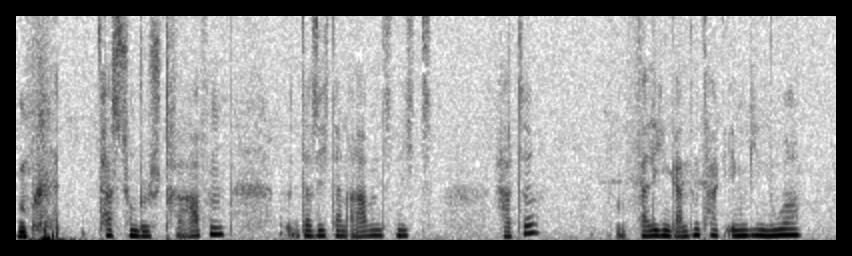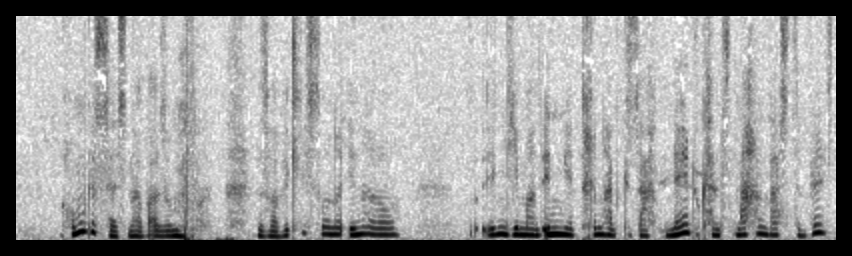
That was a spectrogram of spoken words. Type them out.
fast schon bestrafen, dass ich dann abends nichts hatte, weil ich den ganzen Tag irgendwie nur rumgesessen habe. Also das war wirklich so eine innere, irgendjemand in mir drin hat gesagt, nö, du kannst machen, was du willst.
